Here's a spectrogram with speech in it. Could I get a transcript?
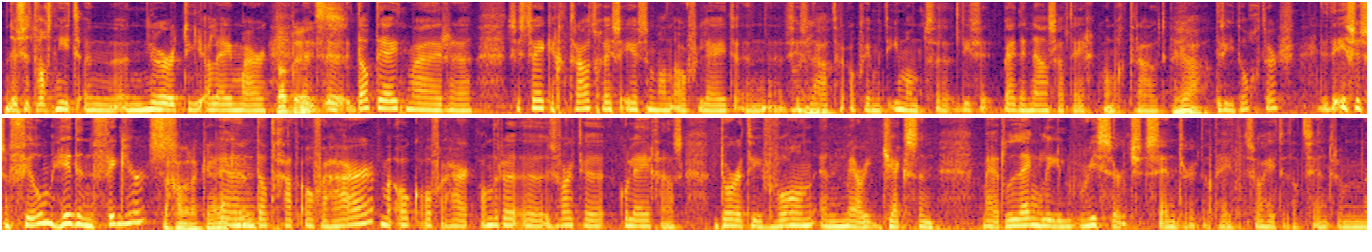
Dus het was niet een, een nerd die alleen maar Dat deed. Met, eh, dat deed. Maar eh, ze is twee keer getrouwd geweest. De eerste man overleed. En eh, ze is Oh, ja. later ook weer met iemand die ze bij de NASA tegenkwam getrouwd. ja. Drie dochters. Er is dus een film, Hidden Figures. Daar gaan we naar kijken. En dat gaat over haar, maar ook over haar andere zwarte collega's. Dorothy Vaughan en Mary Jackson. Bij het Langley Research Center. Dat heet, zo heette dat centrum eh,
